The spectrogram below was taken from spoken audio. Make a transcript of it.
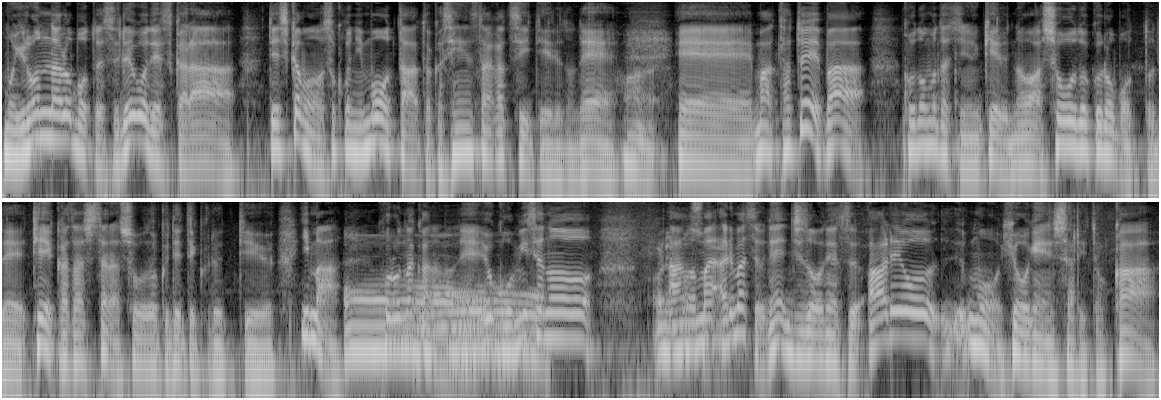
もういろんなロボットです。レゴですからでしかもそこにモーターとかセンサーがついているので、はい。えーまあ、例えば子どもたちに受けるのは消毒ロボットで手かざしたら消毒出てくるっていう今コロナ禍なのでよくお店のあのまあありますよね自動のやつ。あれをもう表現したりとか。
